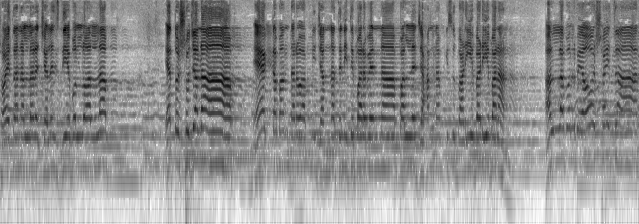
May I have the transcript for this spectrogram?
শয়তান আল্লাহরে চ্যালেঞ্জ দিয়ে বলল, আল্লাহ এত সোজা না। একটা বান্দারও আপনি জান্নাতে নিতে পারবেন না, পারলে জাহান্নাম কিছু বাড়িয়ে বাড়িয়ে বানান। আল্লাহ বলবে, ও শয়তান,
